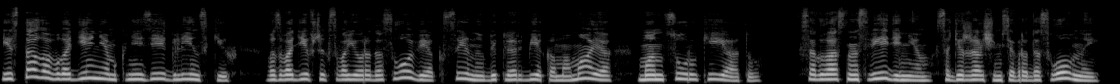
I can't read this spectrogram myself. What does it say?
и стало владением князей Глинских, возводивших свое родословие к сыну Беклербека Мамая Мансуру Кияту. Согласно сведениям, содержащимся в родословной,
